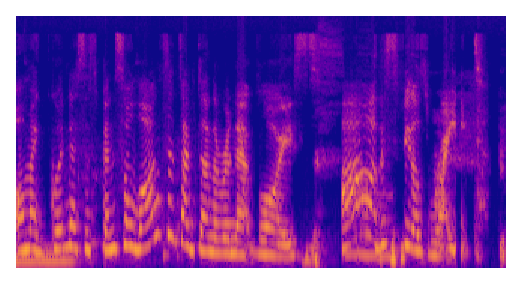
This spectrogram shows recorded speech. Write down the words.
Oh my goodness, it's been so long since I've done the Renette voice. Oh, this feels right.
